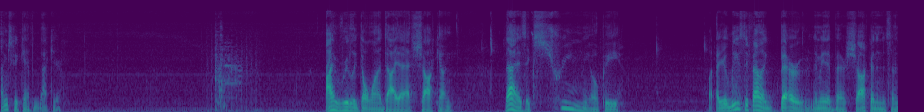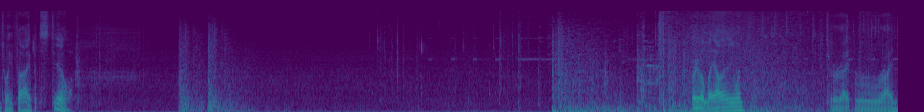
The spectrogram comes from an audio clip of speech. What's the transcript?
I'm just gonna camp him back here. I really don't want to die to that shotgun. That is extremely OP. Like, at least they found like better, they made a better shotgun than the 725, but still. Are you gonna lay on anyone? To the right,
